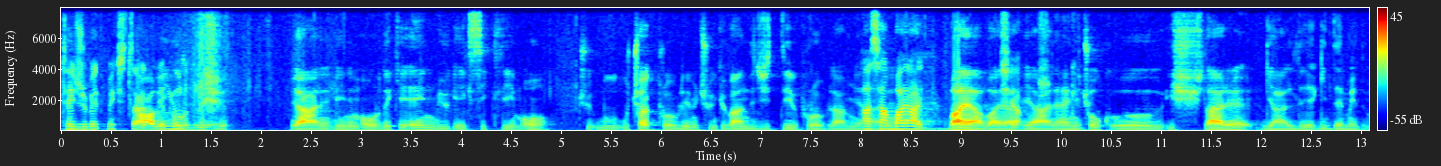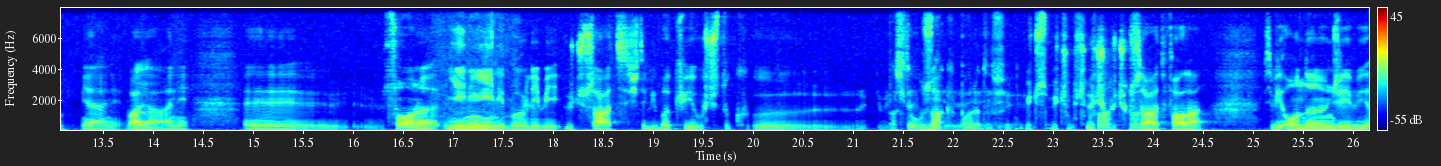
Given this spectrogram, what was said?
tecrübe etmek isterdim Abi yurt dışı. Yani benim oradaki en büyük eksikliğim o. Çünkü bu uçak problemi çünkü bende ciddi bir problem yani. Ha sen bayağı Baya baya şey yani hani çok e, işlere geldi gidemedim yani baya Hmm. hani e, sonra yeni yeni böyle bir 3 saat işte bir Bakü'ye uçtuk. E, işte uzak bu arada şey. 3 3 buçuk Üç falan. buçuk Ha. saat falan. İşte bir ondan önce bir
